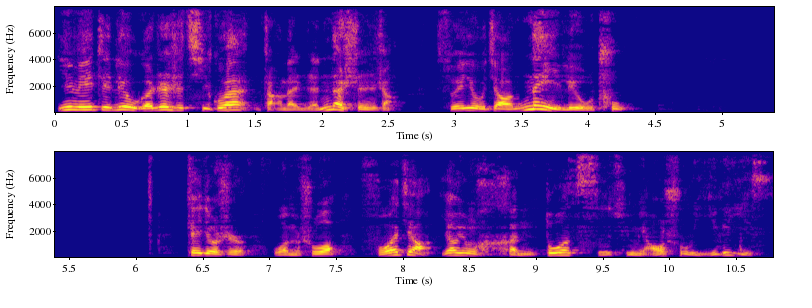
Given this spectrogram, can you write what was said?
因为这六个认识器官长在人的身上，所以又叫内六处。这就是我们说佛教要用很多词去描述一个意思。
